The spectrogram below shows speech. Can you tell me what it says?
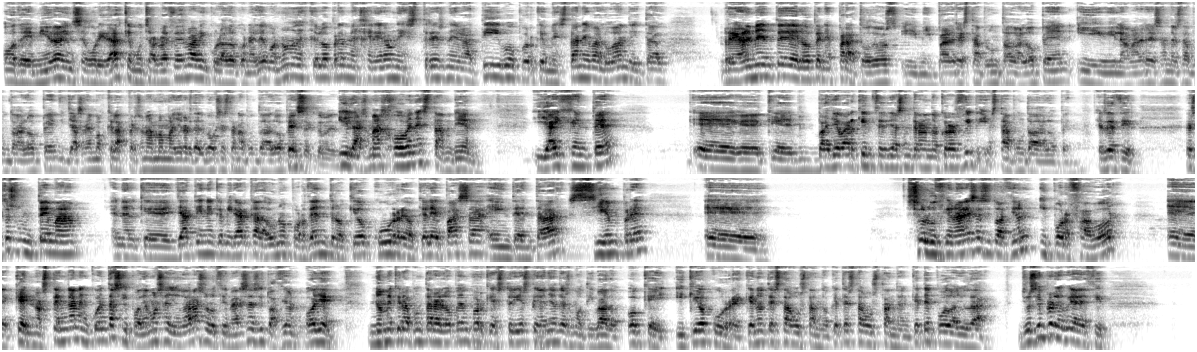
o de miedo e inseguridad, que muchas veces va vinculado con el ego. No, es que el Open me genera un estrés negativo porque me están evaluando y tal. Realmente el Open es para todos y mi padre está apuntado al Open y la madre de Sandra está apuntada al Open. Ya sabemos que las personas más mayores del box están apuntadas al Open Exactamente. y las más jóvenes también. Y hay gente eh, que va a llevar 15 días entrenando CrossFit y está apuntada al Open. Es decir, esto es un tema en el que ya tiene que mirar cada uno por dentro qué ocurre o qué le pasa e intentar siempre eh, solucionar esa situación y por favor eh, que nos tengan en cuenta si podemos ayudar a solucionar esa situación. Oye, no me quiero apuntar al Open porque estoy este año desmotivado. Ok, ¿y qué ocurre? ¿Qué no te está gustando? ¿Qué te está gustando? ¿En qué te puedo ayudar? Yo siempre le voy a decir,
